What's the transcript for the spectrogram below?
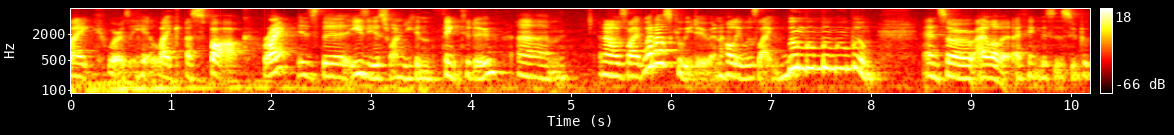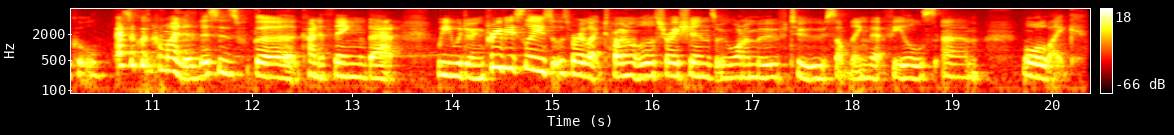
like, where is it here? Like a spark, right? Is the easiest one you can think to do. Um, and I was like, what else could we do? And Holly was like, boom, boom, boom, boom, boom. And so I love it. I think this is super cool. As a quick reminder, this is the kind of thing that we were doing previously. So it was very like tonal illustrations. We want to move to something that feels um, more like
